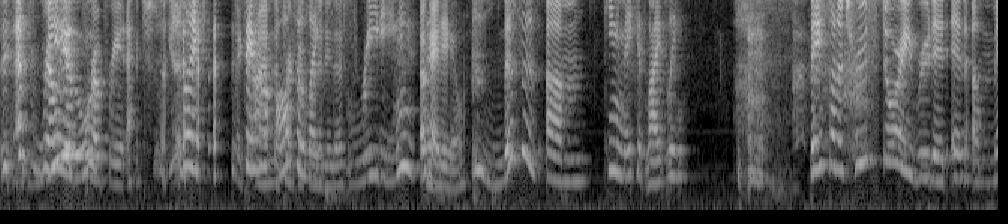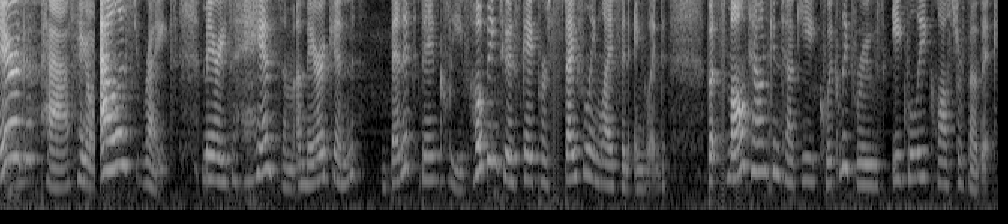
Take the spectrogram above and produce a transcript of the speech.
That's really you. appropriate, actually. Like, Like, Sarah I'm the also perfect one to likes do this. reading. I Okay, do. this is um Can you make it lively? based on a true story rooted in America's past. Alice Wright marries handsome American Bennett Van Cleve, hoping to escape her stifling life in England. But small town Kentucky quickly proves equally claustrophobic,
